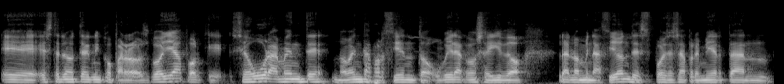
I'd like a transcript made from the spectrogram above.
eh, estreno técnico para los Goya, porque seguramente 90% hubiera conseguido la nominación después de esa premier tan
